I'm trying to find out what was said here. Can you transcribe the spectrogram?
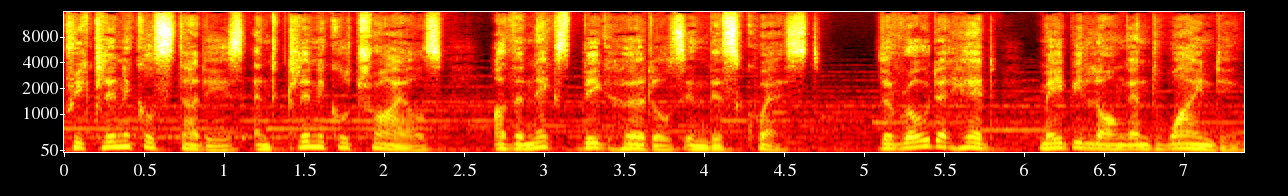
Preclinical studies and clinical trials are the next big hurdles in this quest. The road ahead may be long and winding,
